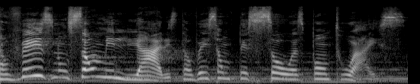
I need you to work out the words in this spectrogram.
Talvez não são milhares, talvez são pessoas pontuais.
